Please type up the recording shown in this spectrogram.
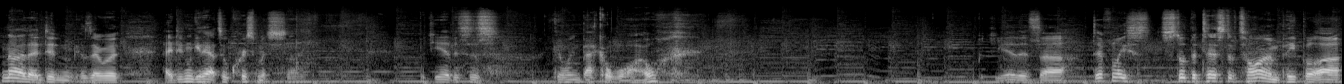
no, they didn't because they were they didn't get out till Christmas. So, but yeah, this is going back a while. yeah, there's uh, definitely stood the test of time. People are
